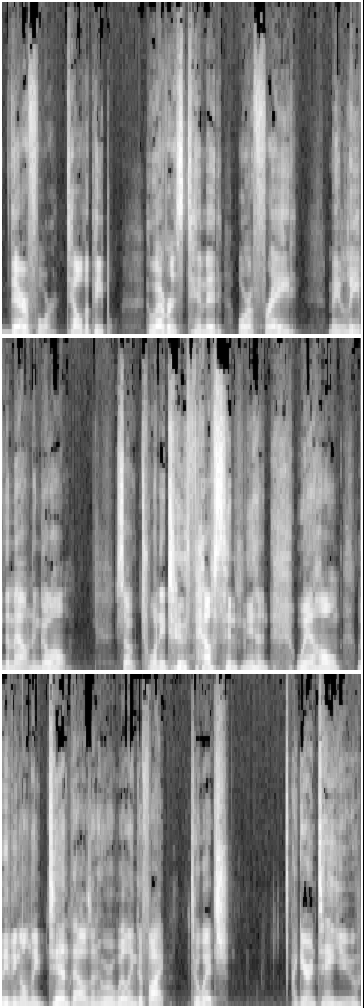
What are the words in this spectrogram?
Therefore, tell the people whoever is timid or afraid may leave the mountain and go home. So 22,000 men went home, leaving only 10,000 who were willing to fight. To which I guarantee you,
